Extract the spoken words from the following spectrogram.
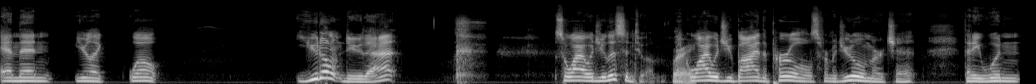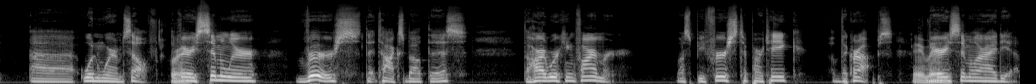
And then you're like well you don't do that. So why would you listen to him? Like Right. why would you buy the pearls from a jewel merchant that he wouldn't uh, wouldn't wear himself? A very similar verse that talks about this. The hardworking farmer must be first to partake of the crops. Amen. very similar idea.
